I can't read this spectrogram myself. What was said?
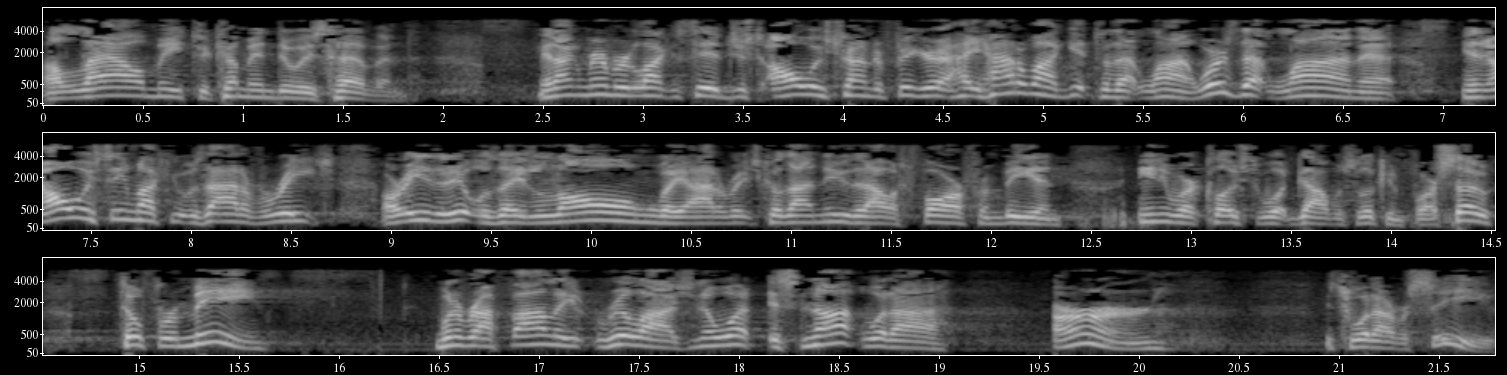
allow me to come into His heaven. And I remember, like I said, just always trying to figure out, hey, how do I get to that line? Where's that line at? And it always seemed like it was out of reach, or either it was a long way out of reach because I knew that I was far from being anywhere close to what God was looking for. So, so for me, whenever I finally realized, you know what? It's not what I earn, it's what I receive.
